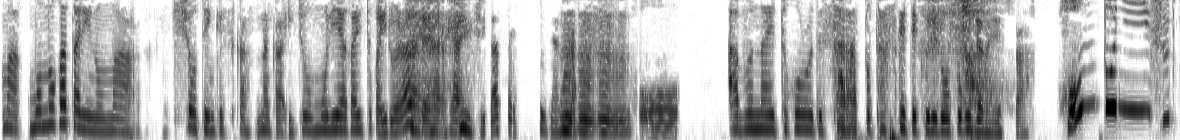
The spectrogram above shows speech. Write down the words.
まあ物語のまあ、気象転結か、なんか一応盛り上がりとかいろいろあるじゃないですか。はいはいはいヒンジがあったりするじゃうなんいうですか。んうんうん。こう、危ないところでさらっと助けてくれる男じゃないですか。本当に好き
